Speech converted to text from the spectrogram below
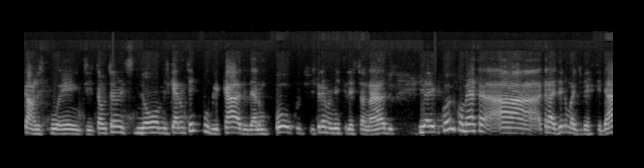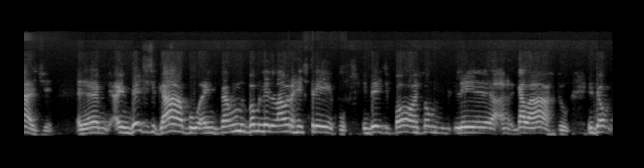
Carlos Fuentes. Então, são esses nomes que eram sempre publicados, eram um pouco extremamente selecionados. E aí, quando começa a trazer uma diversidade, né? em vez de Gabo, vamos ler Laura Restrepo, em vez de Borges, vamos ler Galardo. Então,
